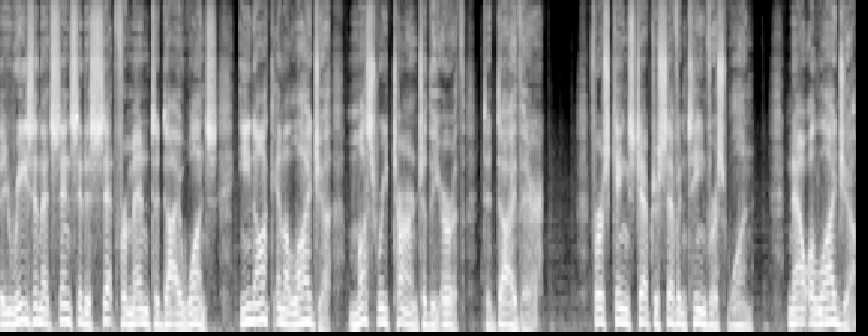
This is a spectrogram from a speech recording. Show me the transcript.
They reason that since it is set for men to die once, Enoch and Elijah must return to the earth to die there. 1 Kings chapter 17 verse 1. Now Elijah,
